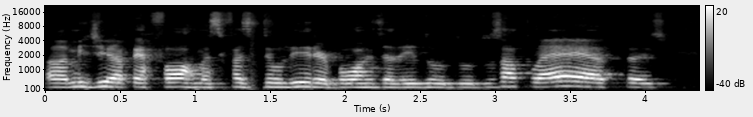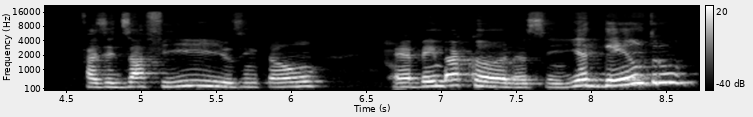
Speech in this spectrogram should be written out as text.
uh, medir a performance, fazer o leaderboard ali do, do, dos atletas, fazer desafios. Então, é bem bacana, assim. E é dentro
